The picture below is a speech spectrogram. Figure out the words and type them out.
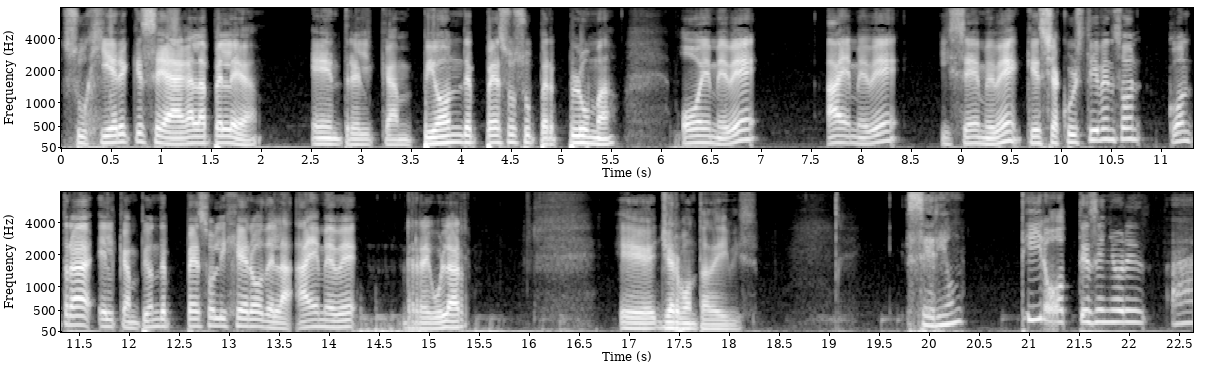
sugiere que se haga la pelea entre el campeón de peso superpluma OMB, AMB y CMB, que es Shakur Stevenson, contra el campeón de peso ligero de la AMB regular, eh, Davis. Sería un tirote, señores. Ah.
